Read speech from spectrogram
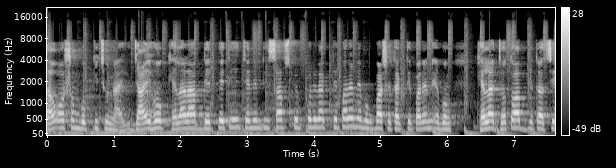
তাও অসম্ভব কিছু নাই। যাই হোক, খেলার আপডেট পেতে চ্যানেলটি সাবস্ক্রাইব করে রাখতে পারেন এবং পাশে থাকতে পারেন এবং খেলার যত আপডেট আছে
